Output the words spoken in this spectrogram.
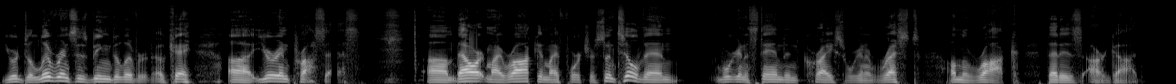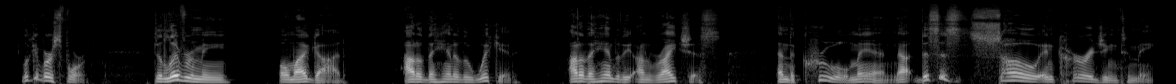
Your deliverance is being delivered, okay? Uh, you're in process. Um, Thou art my rock and my fortress. So until then, we're going to stand in Christ. We're going to rest on the rock that is our God. Look at verse 4. Deliver me, O my God, out of the hand of the wicked out of the hand of the unrighteous and the cruel man. Now, this is so encouraging to me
